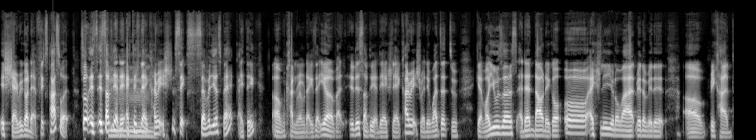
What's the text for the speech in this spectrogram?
is sharing your Netflix password. So it's, it's something that they actively Mm. encouraged six, seven years back, I think. Um, can't remember the exact year, but it is something that they actually encouraged when they wanted to get more users, and then now they go, oh, actually, you know what? Wait a minute, um, we can't.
